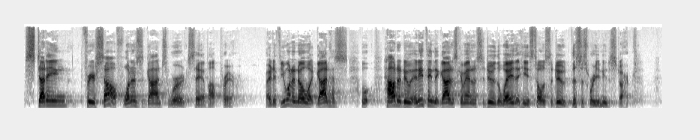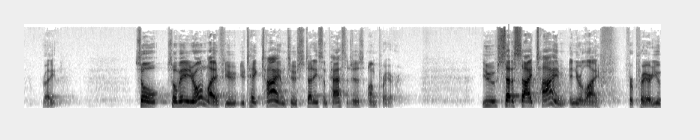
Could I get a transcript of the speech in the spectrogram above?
studying for yourself what does God's word say about prayer? Right? If you want to know what God has, how to do anything that God has commanded us to do the way that He's told us to do, this is where you need to start. Right? So, so maybe in your own life, you, you take time to study some passages on prayer. You set aside time in your life for prayer. You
